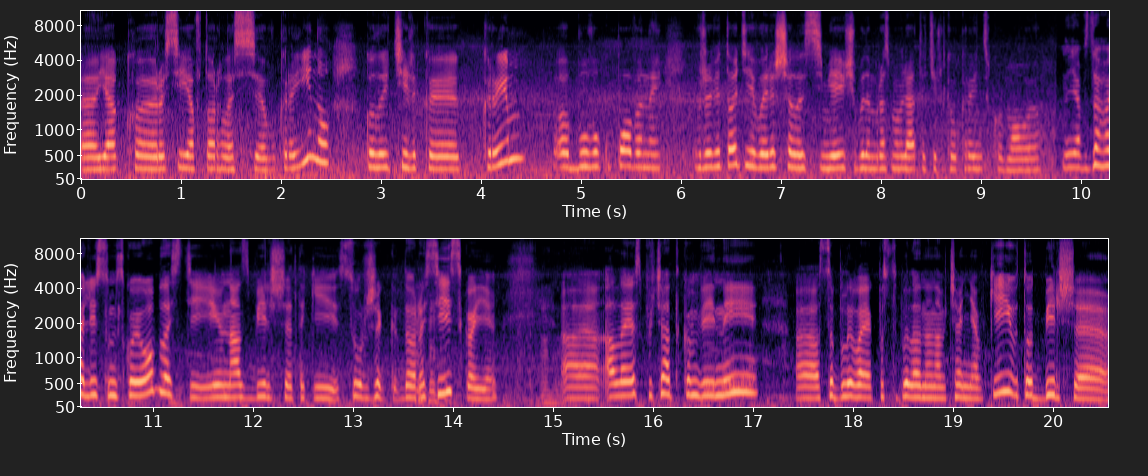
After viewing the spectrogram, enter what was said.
Е, Як Росія вторглась в Україну, коли тільки Крим е, був окупований, вже відтоді вирішили з сім'єю, що будемо розмовляти тільки українською мовою. Ну, я взагалі з Сумської області, і у нас більше такий суржик до російської. Е, Але з початком війни, е, особливо як поступила на навчання в Київ, тут більше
